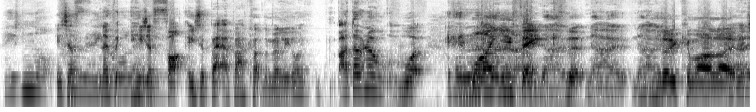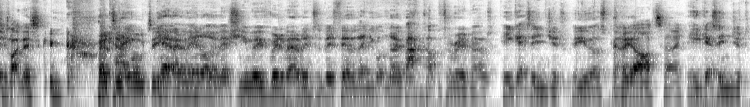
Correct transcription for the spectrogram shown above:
He's not. He's a Premier League no, but he's a quality. fu- he's a better backup than Milivojevic. I don't know what no, why no, you no, think no, that no, no. Luka No. is like this incredible Okay, get rid DM. of you move Riedewald into the midfield, then you've got no backup to Riedewald. He gets injured. Who else plays? He gets injured.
